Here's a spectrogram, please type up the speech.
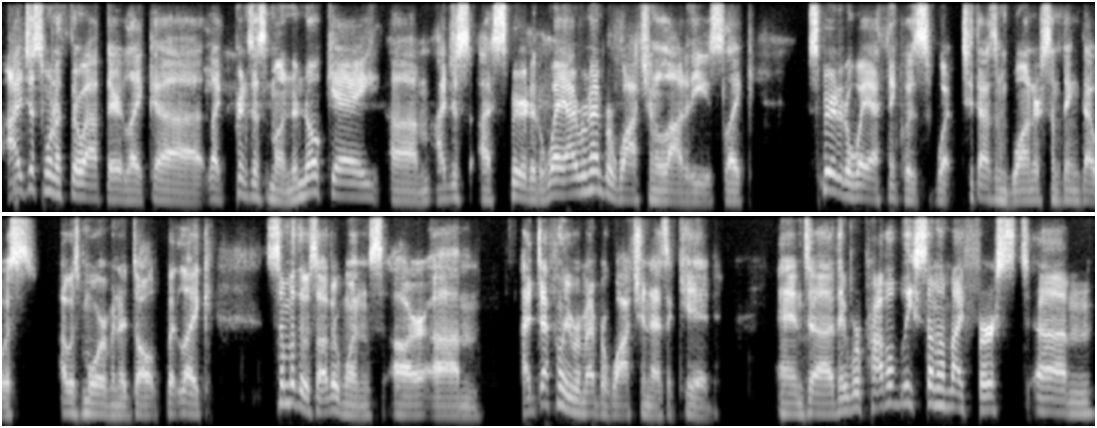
I just want to throw out there like uh like Princess Mononoke. Um, I just I Spirited Away. I remember watching a lot of these. Like Spirited Away, I think was what 2001 or something. That was I was more of an adult, but like some of those other ones are um I definitely remember watching as a kid. And uh, they were probably some of my first um,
